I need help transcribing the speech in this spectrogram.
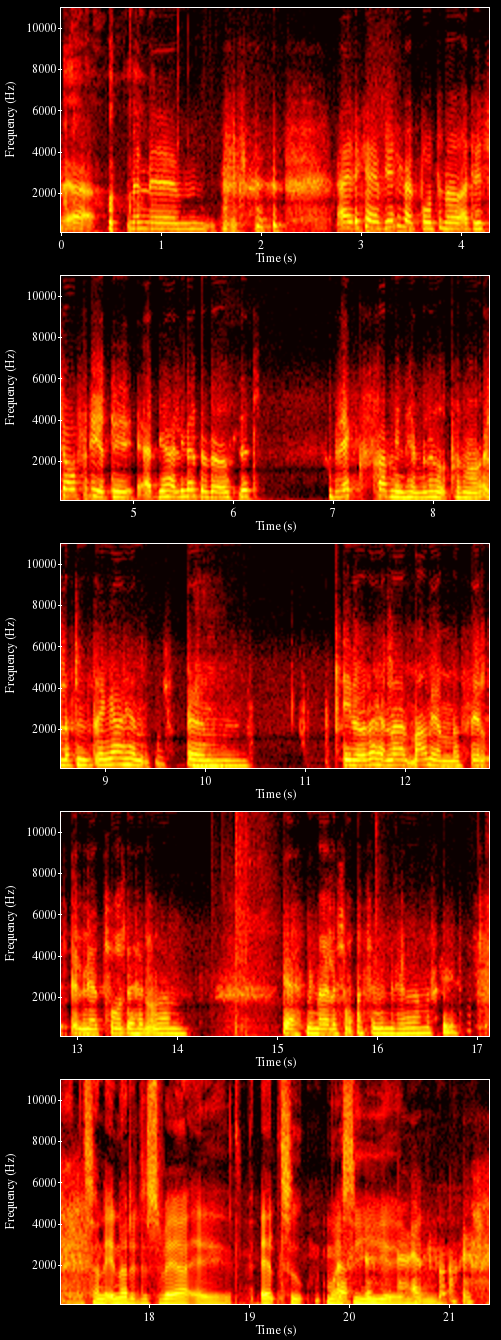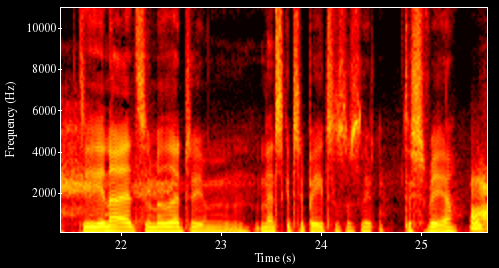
Ja, men øhm, ej, det kan jeg virkelig godt bruge til noget. Og det er sjovt, fordi at, det, at jeg har alligevel bevæget os lidt væk fra min hemmelighed på noget. Eller sådan længere hen. Øhm, I noget, der handler meget mere om mig selv, end jeg troede, det handlede om ja, mine relationer til mine venner måske. Sådan ender det desværre øh, altid, må jeg sige. Øh. Okay. det ender altid med, at øh, man skal tilbage til sig selv. Desværre. Ja,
